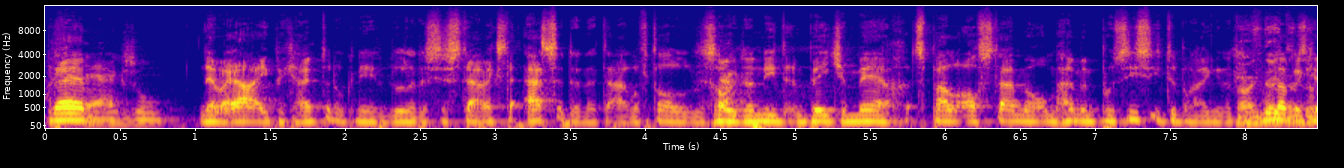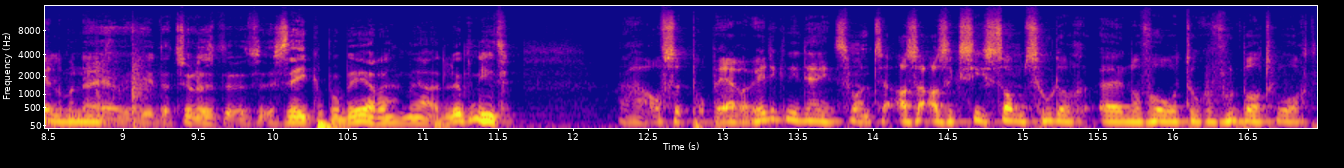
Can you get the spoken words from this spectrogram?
Nee, nergens om. Nee, maar ja, ik begrijp dat ook niet. Ik bedoel, dat is je sterkste asset in het elftal. Zou je dan niet een beetje meer het spel afstemmen om hem in positie te brengen? Dat Nou, gevoel heb ik helemaal niet. nee, dat zullen ze zeker proberen. Maar ja, het lukt niet. Ja, of ze het proberen, weet ik niet eens. Want als, als ik zie soms hoe er eh, naar voren toe gevoetbald wordt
